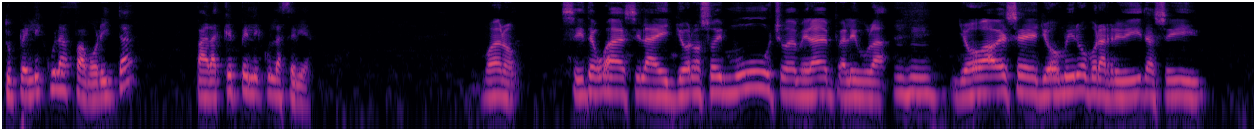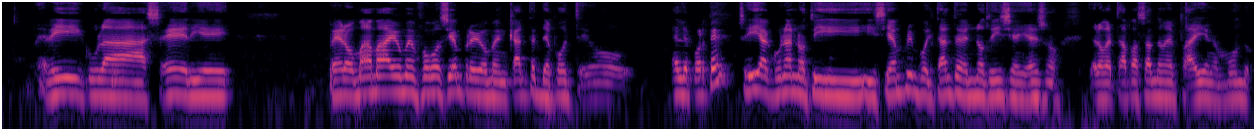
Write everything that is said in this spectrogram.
tu película favorita, ¿para qué película sería? Bueno, sí te voy a decir ahí, yo no soy mucho de mirar películas. Yo a veces, yo miro por arribita así, películas, series, pero mamá, yo me enfoco siempre, yo me encanta el deporte. Yo, ¿El deporte? Sí, algunas noticias, y siempre importante ver noticias y eso, de lo que está pasando en el país, en el mundo.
